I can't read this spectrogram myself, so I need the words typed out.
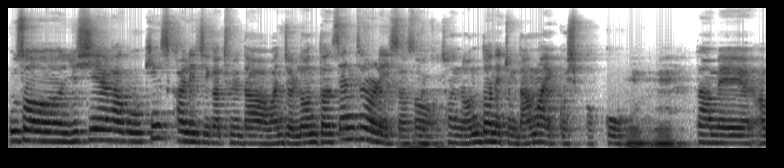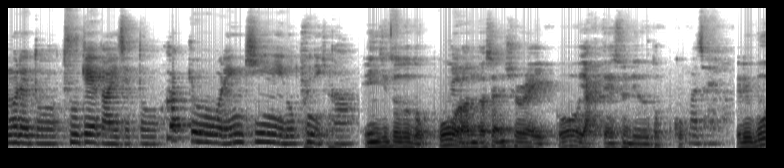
우선 UCL하고 킹스 칼리지가 둘 다 완전 런던 센트럴에 있어서 맞아요. 전 런던에 좀 남아 있고 싶었고 음, 음. 그다음에 아무래도 두 개가 이제 또 학교 랭킹이 높으니까 인지도도 높고 네. 런던 센츄럴에 있고 약대 순위도 높고 맞아요. 그리고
